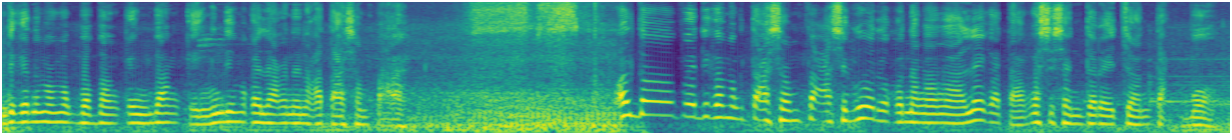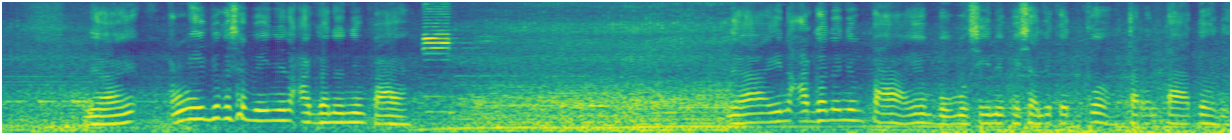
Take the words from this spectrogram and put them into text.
hindi ka naman magbabanking-banking, hindi mo kailangan na nakataas ang paa. Although, pwede ka magtaas ang paa siguro kung nangangali ka tapos isang diretso ang takbo. Na, ang ibig ko sabihin yung nakaganon yung paa. Na, yung nakaganon yung paa, yung bumusinip pa sa likod ko, tarantado. No?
